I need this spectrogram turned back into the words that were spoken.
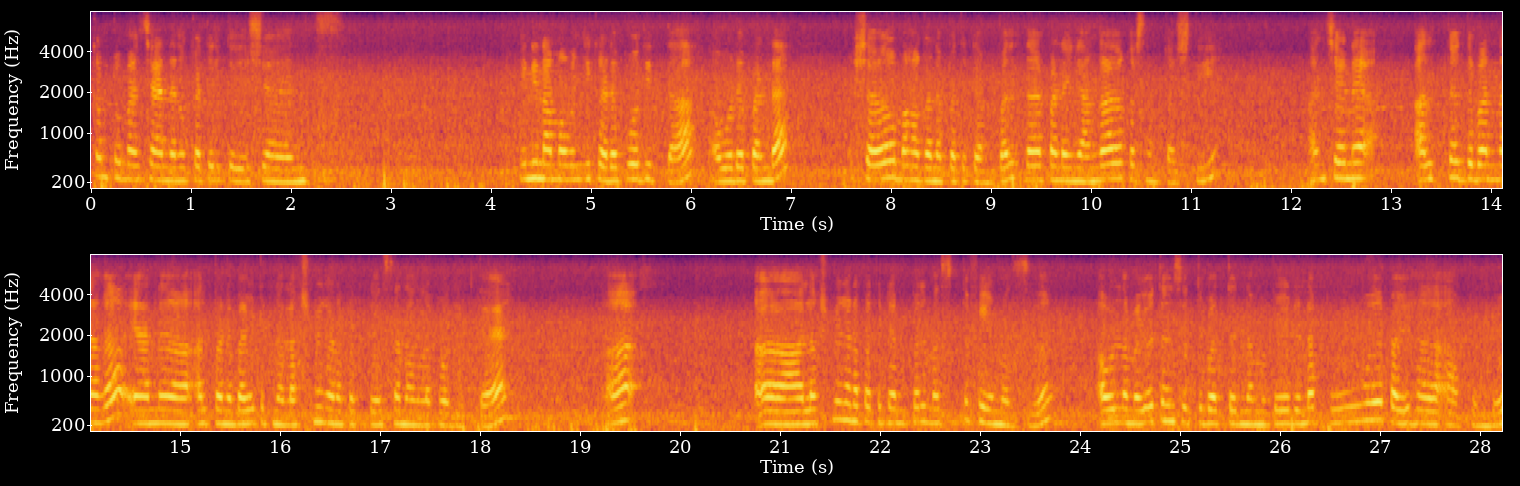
ಮೈ ಚಾನಲ್ ಕಟೀಲ್ ಕ್ರಿಯೇಷನ್ಸ್ ಇನ್ನು ನಮ್ಮ ಒಂಜಿ ಕಡೆ ಪೋದಿತ್ತ ಅವಡೆ ಪಂಡ ಶರವ ಮಹಾಗಣಪತಿ ಟೆಂಪಲ್ ದಾಯ ಪಂಡ ಇನ್ನು ಅಂಗಾರಕ ಸಂಕಷ್ಟಿ ಅಂಚೆನೆ ಅಲ್ತದ್ದು ಬಂದಾಗ ಯಾನ್ ಅಲ್ಪನೆ ಬೈಟುಪ್ನ ಲಕ್ಷ್ಮೀ ಗಣಪತಿ ದೇವಸ್ಥಾನಗಳ ಪೋದಿತ್ತೆ ಲಕ್ಷ್ಮೀ ಗಣಪತಿ ಟೆಂಪಲ್ ಮಸ್ತ್ ಫೇಮಸ್ ಅವಳು ನಮ್ಮ ಐವತ್ತೊಂದು ಸುತ್ತು ಬರ್ತದೆ ನಮ್ಮ ಪೇಡನ್ನ ಪೂರ ಪರಿಹಾರ ಆಪುಂಡು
